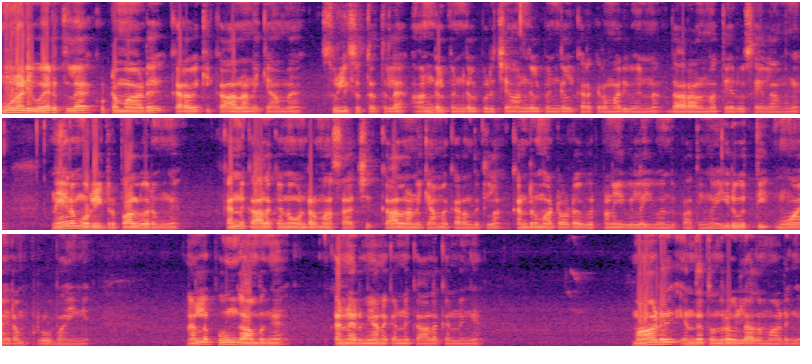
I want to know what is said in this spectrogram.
மூணு அடி உயரத்தில் குட்டை மாடு கறவைக்கு கால் அணைக்காமல் சுழி சுத்தத்தில் ஆண்கள் பெண்கள் பிடிச்சி ஆண்கள் பெண்கள் கறக்கிற மாதிரி வேணும்னா தாராளமாக தேர்வு செய்யலாமுங்க. நேரம் ஒரு லிட்டர் பால் வருங்க. கன்று காலக்கன்று ஒன்றரை மாதம் ஆச்சு. கால் அணைக்காமல் கறந்துக்கலாம். கன்று மாட்டோட விற்பனை விலை வந்து பார்த்திங்கன்னா இருபத்தி மூவாயிரம் ரூபாய்ங்க. நல்ல பூங்காம்புங்க. கண் அருமையான கன்று காலக்கண்ணுங்க மாடு எந்த தொந்தரவும் இல்லாத மாடுங்க.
